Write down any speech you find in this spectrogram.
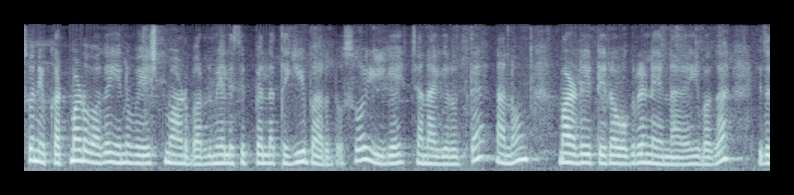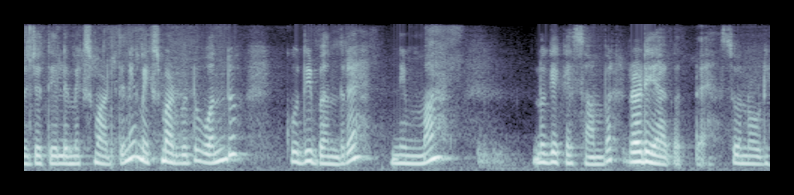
ಸೊ ನೀವು ಕಟ್ ಮಾಡುವಾಗ ಏನು ವೇಸ್ಟ್ ಮಾಡಬಾರ್ದು, ಮೇಲೆ ಸಿಪ್ಪೆಲ್ಲ ತೆಗಿಬಾರ್ದು. ಸೊ ಹೀಗೆ ಚೆನ್ನಾಗಿರುತ್ತೆ. ನಾನು ಮಾಡಿಟ್ಟಿರೋ ಒಗ್ಗರಣೆಯನ್ನು ಇವಾಗ ಇದ್ರ ಜೊತೆಯಲ್ಲಿ ಮಿಕ್ಸ್ ಮಾಡ್ತೀನಿ. ಮಿಕ್ಸ್ ಮಾಡಿಬಿಟ್ಟು ಒಂದು ಕುದಿ ಬಂದರೆ ನಿಮ್ಮ ನುಗ್ಗೆಕಾಯಿ ಸಾಂಬಾರು ರೆಡಿ ಆಗುತ್ತೆ ಸೊ ನೋಡಿ,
